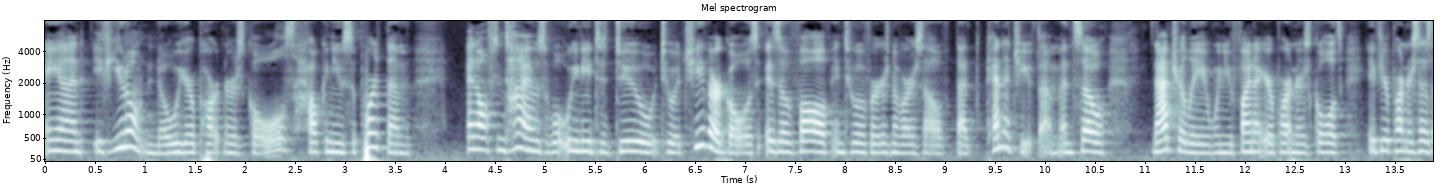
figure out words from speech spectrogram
And if you don't know your partner's goals, how can you support them? And oftentimes, what we need to do to achieve our goals is evolve into a version of ourselves that can achieve them. And so, naturally, when you find out your partner's goals, if your partner says,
